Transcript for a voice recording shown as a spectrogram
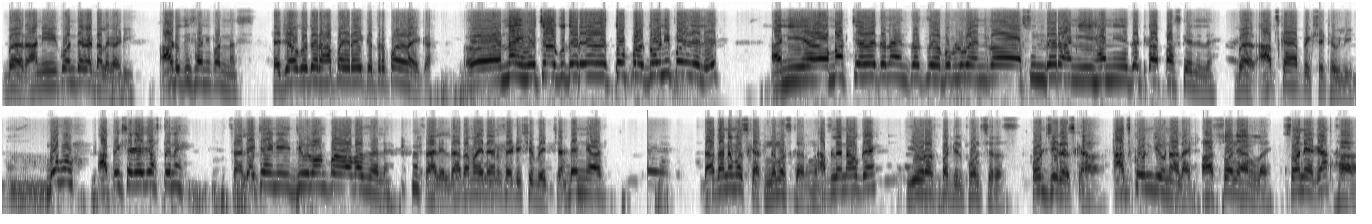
बर आणि कोणत्या गटाला गाडी? अडोतीस आणि पन्नास. ह्याच्या अगोदर हा पैरा एकत्र पळलाय का? अं, नाही ह्याच्या अगोदर अं, तो प- दोन्ही पडलेले आहेत. आणि अं, मागच्या वेळेला यांचाच बबलू यांचा सुंदर आणि ह्यांनी गटका पास केलेला आहे. बर आज काय अपेक्षा ठेवली? बघू अपेक्षा काही जास्त नाही. चालेल. त्याच्या ह्याने जीव लावून पळवा झालं. चालेल दादा मैदानासाठी शुभेच्छा. धन्यवाद. दादा नमस्कार. नमस्कार नमस्कार. आपलं नाव काय? युवराज पाटील फोन शिरस. कोण शिरस का? आज कोण घेऊन आलाय? आज सोन्या आणलाय. सोन्या का? हा.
